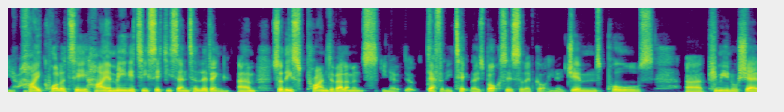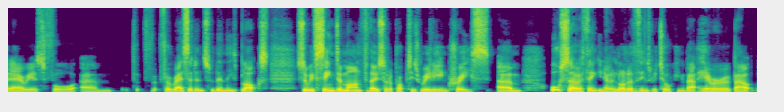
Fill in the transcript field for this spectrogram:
you know, high quality, high amenity city centre living. Um, so these prime developments, you know, definitely tick those boxes. So they've got you know gyms, pools, uh, communal shared areas for, um, for, residents within these blocks. So we've seen demand for those sort of properties really increase. Um, also, I think you know a lot of the things we're talking about here are about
